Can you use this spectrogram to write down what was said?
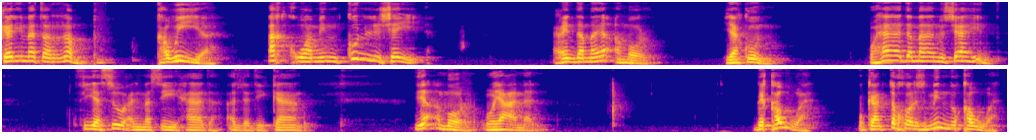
كلمة الرب قوية أقوى من كل شيء عندما يأمر يكون. وهذا ما نشاهد في يسوع المسيح هذا الذي كان يأمر ويعمل بقوة وكان تخرج منه قوة.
